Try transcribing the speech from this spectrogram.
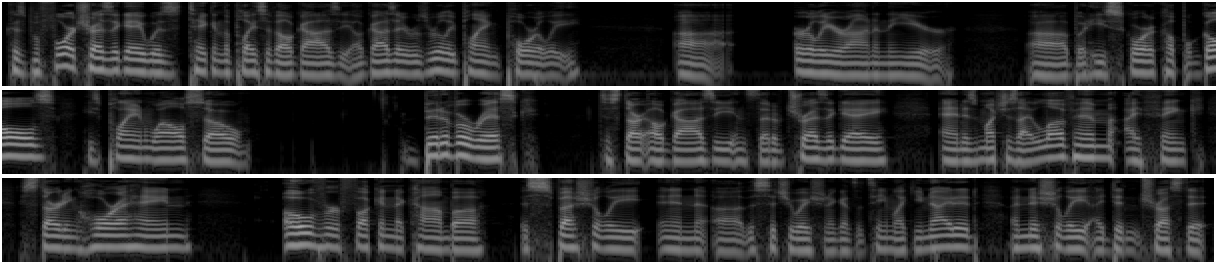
because before Trezeguet was taking the place of El Ghazi, El Ghazi was really playing poorly uh, earlier on in the year. Uh, but he's scored a couple goals. He's playing well, so bit of a risk to start El Ghazi instead of Trezeguet. And as much as I love him, I think starting Hourihane over fucking Nakamba especially in uh, the situation against a team like United. Initially, I didn't trust it,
